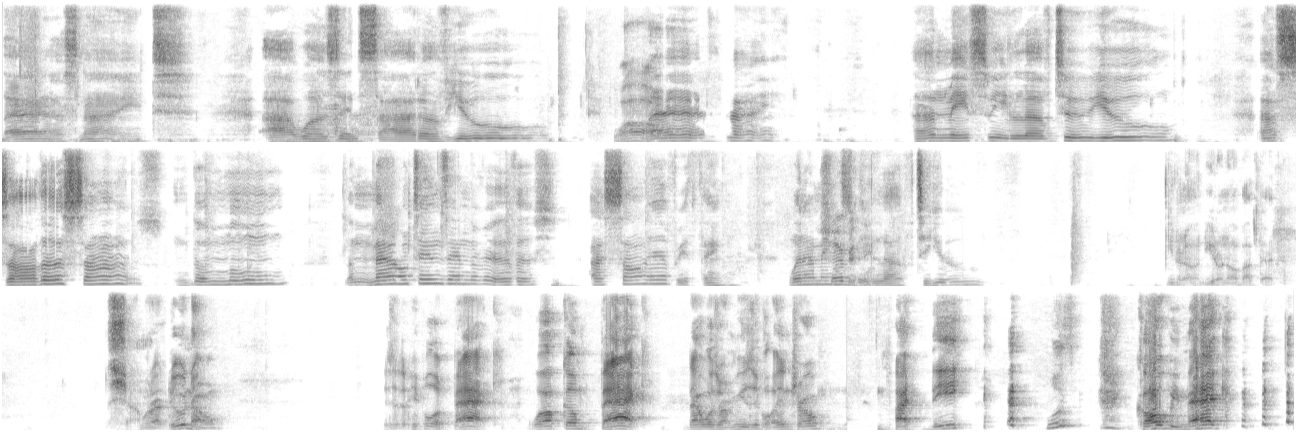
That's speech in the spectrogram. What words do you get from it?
Last night I was inside of you. Wow. Last night I made sweet love to you. I saw the stars, the moon, the mountains, and the rivers. I saw everything when I made sweet everything. love to you. You don't know. You don't know about that. Shaman. What I do know is that the people are back. Welcome back. That was our musical intro by D. What? Kobe Mack.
